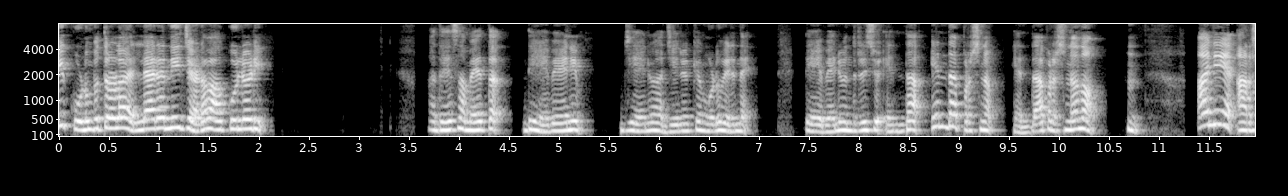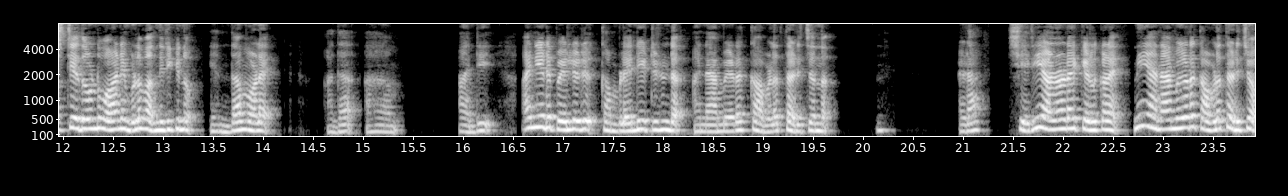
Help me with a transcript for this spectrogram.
ഈ കുടുംബത്തിലുള്ള എല്ലാരെയും നീ ജഡമാക്കൂലോടി അതേ സമയത്ത് ദേവേനും ജയനും അജയനും ഒക്കെ അങ്ങോട്ട് വരുന്നേ. ദേവേനു ചോദിച്ചു എന്താ എന്താ പ്രശ്നം? എന്താ പ്രശ്നമെന്നോ അനിയെ അറസ്റ്റ് ചെയ്തുകൊണ്ട് പോകാൻ ഇവൾ വന്നിരിക്കുന്നു. എന്താ മോളെ? അത് അനി അനിയുടെ പേരിലൊരു കംപ്ലൈന്റ് ഇട്ടിട്ടുണ്ട്. അനാമയുടെ കവളത്തടിച്ചെന്ന് തടിച്ചെന്ന്. എടാ ശരിയാണോടാ കേൾക്കണേ? നീ അനാമികയുടെ കവളത്തടിച്ചോ തടിച്ചോ?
